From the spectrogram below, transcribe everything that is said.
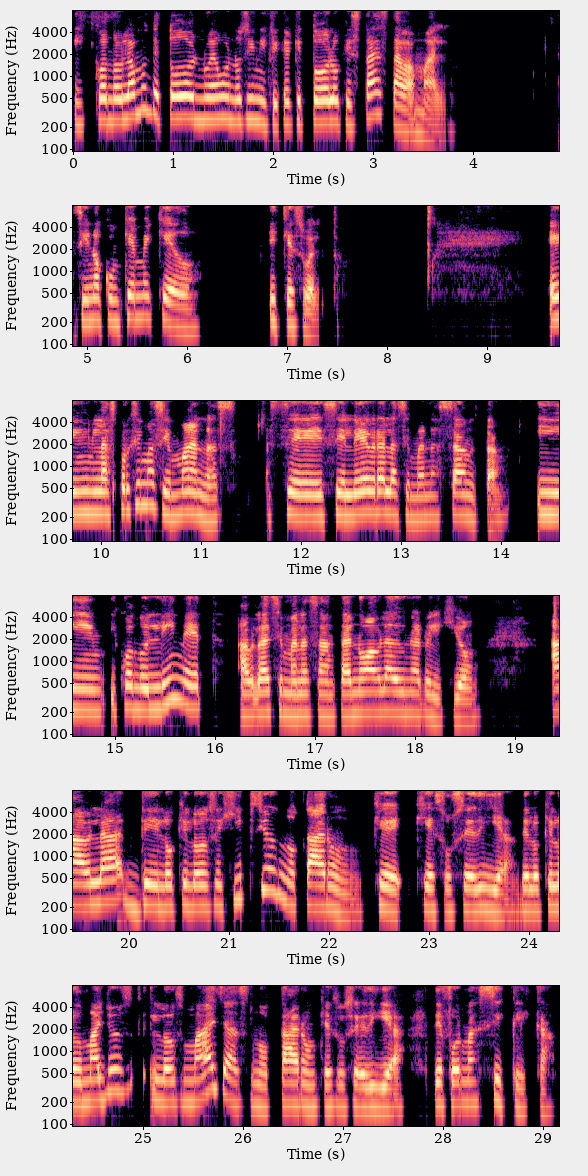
Y cuando hablamos de todo nuevo no significa que todo lo que está estaba mal, sino con qué me quedo y qué suelto. En las próximas semanas se celebra la Semana Santa y, cuando Linet habla de Semana Santa no habla de una religión, habla de lo que los egipcios notaron que, sucedía, de lo que los, mayos, los mayas notaron que sucedía de forma cíclica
